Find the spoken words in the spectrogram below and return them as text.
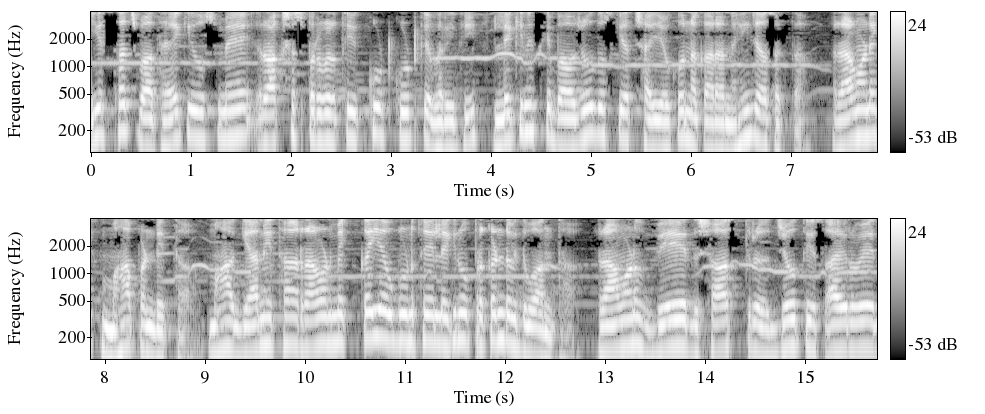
ये सच बात है कि उसमें राक्षस प्रवृत्ति कूट कूट के भरी थी, लेकिन इसके बावजूद उसकी अच्छाइयों को नकारा नहीं जा सकता। रावण एक महापंडित था, महाज्ञानी था, रावण में कई अवगुण थे, लेकिन वो प्रखंड विद्वान था। रावण, वेद, शास्त्र, ज्योतिष, आयुर्वेद,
